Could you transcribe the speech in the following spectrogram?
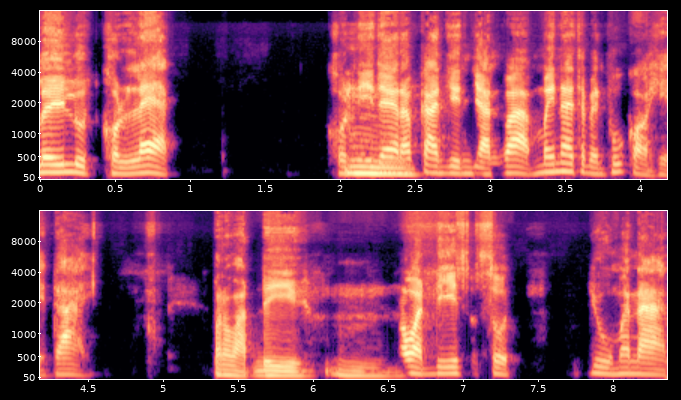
เลยหลุดคนแรก คนนี้อืมได้รับการยืนยันว่าไม่น่าจะเป็นผู้ก่อเหตุได้ ประวัติดีอืมประวัติดีสุดๆ อยู่มานาน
